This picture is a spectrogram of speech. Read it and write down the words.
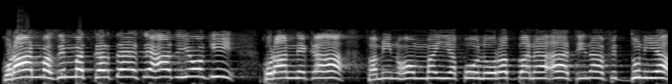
قرآن مذمت کرتا ہے ایسے حاجیوں کی۔ قرآن نے کہا فمین ہوم یقول ربنا آتنا فی الدنیا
